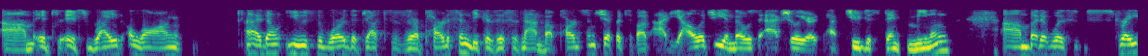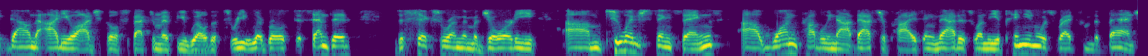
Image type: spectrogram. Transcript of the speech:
Um, it's it's right along I don't use the word that justices are partisan because this is not about partisanship. It's about ideology, and those actually are, have two distinct meanings. Um, but it was straight down the ideological spectrum, if you will. The three liberals dissented. The six were in the majority. Um, two interesting things. Uh, one, probably not that surprising. That is when the opinion was read from the bench,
